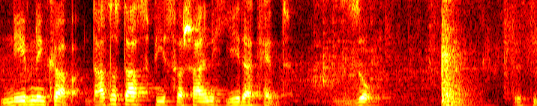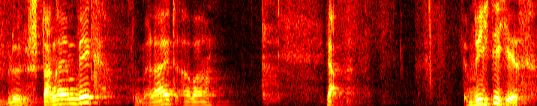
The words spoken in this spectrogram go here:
neben den Körper. Das ist das, wie es wahrscheinlich jeder kennt. So. Das ist die blöde Stange im Weg. Tut mir leid, aber ja. Wichtig ist,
